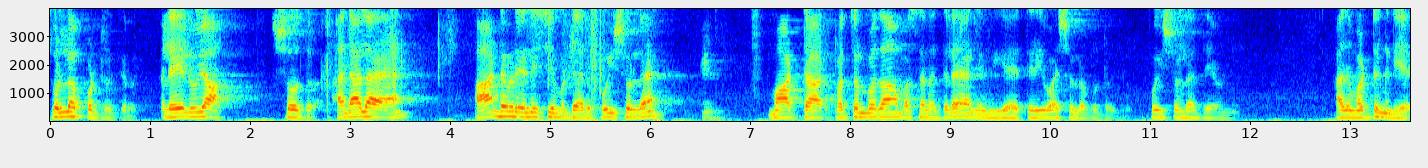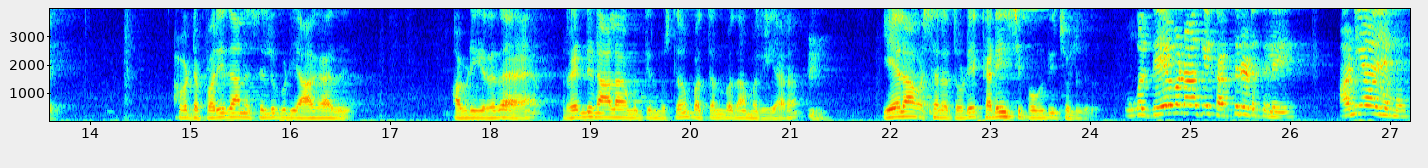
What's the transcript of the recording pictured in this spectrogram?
சொல்லப்பட்டிருக்கிறது. லேலுயா சோத்ரா அதனால் ஆண்டவர் என்ன செய்ய மாட்டார் பொய் சொல்ல மாட்டார். பத்தொன்பதாம் வசனத்தில் அங்கே மிக தெளிவாக சொல்லப்பட்டிருக்கு. பொய் சொல்ல தேவன். அது மட்டும் கிடையாது. அவர்கிட்ட பரிதான செல்லுபடி ஆகாது அப்படிங்கிறத ரெண்டு நாளாகமத்தின் புஸ்தகம் பத்தொன்பதாம் அதிகாரம் ஏழாம் வசனத்துடைய கடைசி பகுதி சொல்லுகிறது. உங்கள் தேவனாகிய கர்த்தரிடத்திலே அநியாயமும்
